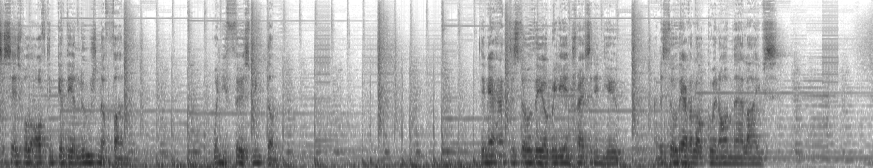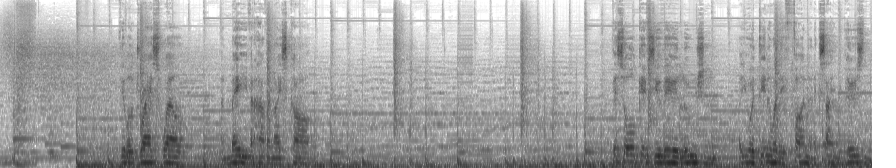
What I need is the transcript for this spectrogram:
Narcissists will often give the illusion of fun when you first meet them. They may act as though they are really interested in you and as though they have a lot going on in their lives. They will dress well and may even have a nice car. This all gives you the illusion that you are dealing with a fun and exciting person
